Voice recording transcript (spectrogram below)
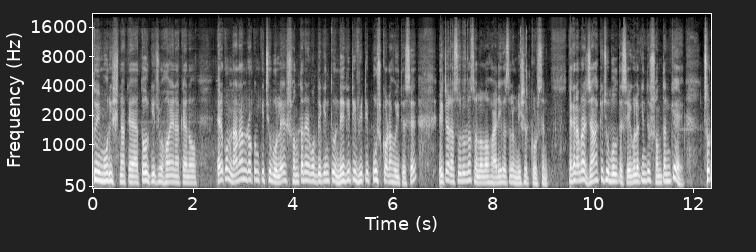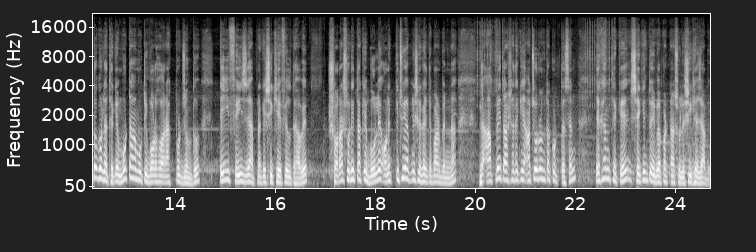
তুই মরিস না কেন তোর কিছু হয় না কেন? এরকম নানান রকম কিছু বলে সন্তানের মধ্যে কিন্তু নেগেটিভিটি পুশ করা হইতেছে। এটা রাসুল্লাহ সাল্লাহ আলী হাসাল্লাম নিষেধ করছেন। দেখেন আমরা যা কিছু বলতেছি, এগুলো কিন্তু সন্তানকে ছোটোবেলা থেকে মোটামুটি বড় হওয়ার আগ পর্যন্ত এই ফেজে আপনাকে শিখিয়ে ফেলতে হবে। সরাসরি তাকে বলে অনেক কিছুই আপনি শেখাইতে পারবেন না। যে আপনি তার সাথে কি আচরণটা করতেছেন, এখান থেকে সে কিন্তু এই ব্যাপারটা আসলে শিখে যাবে।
